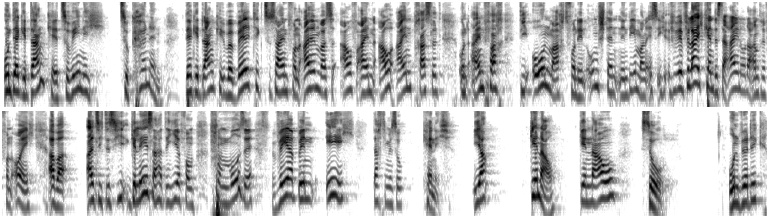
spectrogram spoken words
Und der Gedanke, zu wenig zu können, der Gedanke, überwältigt zu sein von allem, was auf einen einprasselt und einfach die Ohnmacht von den Umständen, in denen man ist. Ich, vielleicht kennt es der ein oder andere von euch, aber als ich das gelesen hatte hier vom, vom Mose, wer bin ich, dachte ich mir so, kenne ich. Ja, genau, genau so. Unwürdig,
